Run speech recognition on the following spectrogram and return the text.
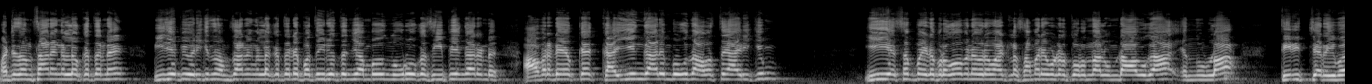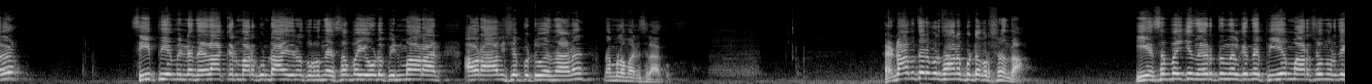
മറ്റ് സംസ്ഥാനങ്ങളിലൊക്കെ തന്നെ ബി ജെ പി ഭരിക്കുന്ന സംസ്ഥാനങ്ങളിലൊക്കെ തന്നെ പത്ത് ഇരുപത്തഞ്ച് അമ്പതും നൂറും ഒക്കെ സി പി എംകാരുണ്ട്. അവരുടെയൊക്കെ കയ്യും കാലും പോകുന്ന അവസ്ഥയായിരിക്കും ഈ എസ് എഫ് ഐയുടെ പ്രകോപനപരമായിട്ടുള്ള സമരം ഇവിടെ തുറന്നാൽ ഉണ്ടാവുക എന്നുള്ള തിരിച്ചറിവ് സി പി എമ്മിന്റെ നേതാക്കന്മാർക്കുണ്ടായതിനെ തുടർന്ന് എസ് എഫ് ഐയോട് പിന്മാറാൻ അവർ ആവശ്യപ്പെട്ടു എന്നാണ് നമ്മൾ മനസ്സിലാക്കുന്നത്. രണ്ടാമത്തെ ഒരു പ്രധാനപ്പെട്ട പ്രശ്നം എന്താ? ഈ എസ് എഫ് ഐക്ക് നേതൃത്വം നൽകുന്ന പി എം ആർഷോ എന്ന് പറഞ്ഞ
